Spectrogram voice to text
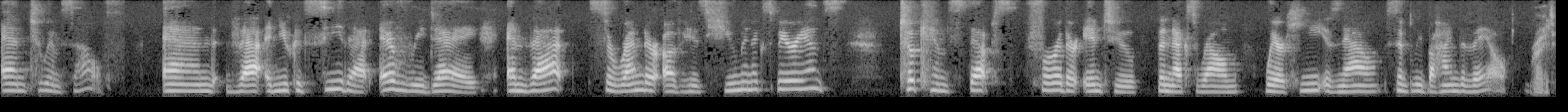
and to himself. And that, and you could see that every day. And that surrender of his human experience took him steps further into the next realm where he is now simply behind the veil. Right.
